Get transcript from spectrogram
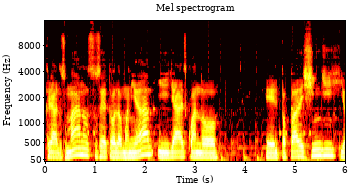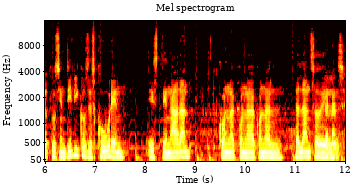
crea a los humanos, sucede toda la humanidad y ya es cuando el papá de Shinji y otros científicos descubren este a Adán con la con la con la, la lanza de La lanza.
